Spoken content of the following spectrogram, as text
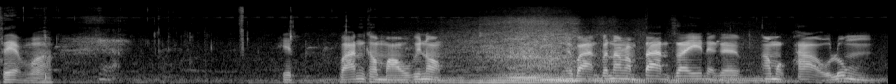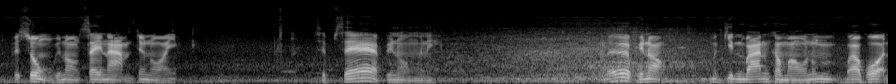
แซ่บวะเห็ดบ้านข้าวเมาพี่น้องในบ้านเพิ่นนำน้ำตาลใส่เนี่ยก็เอามะพร้าวลงไปส่งพี่น้องใส่น้ำจังหน่อยแซ่บๆพี่น้องมื้อนี้มาเด้อพี่น้องมากินบ้านข้าวเมาน้ำบ้าวพอน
